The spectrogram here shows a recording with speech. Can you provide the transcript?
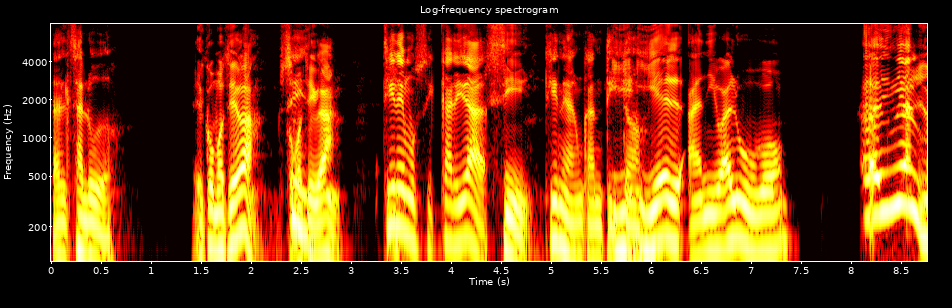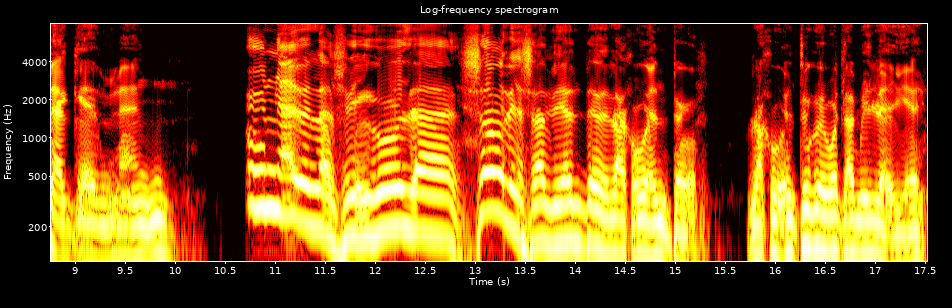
El saludo. Eh, ¿Cómo te va? ¿Cómo Sí. te va? Tiene musicalidad. Sí. Tiene un Y, cantito. y él, Aníbal Hugo, Adrián Lackerman, una de las figuras sobresalientes de la juventud. La juventud que vota mi ley, ¿eh?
